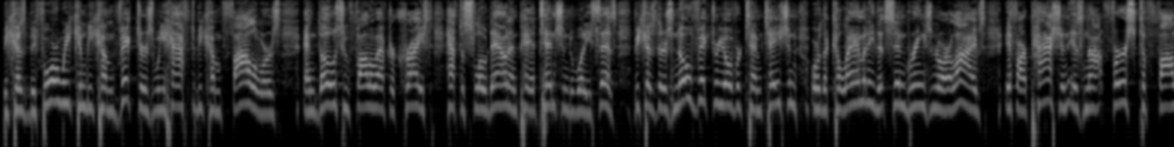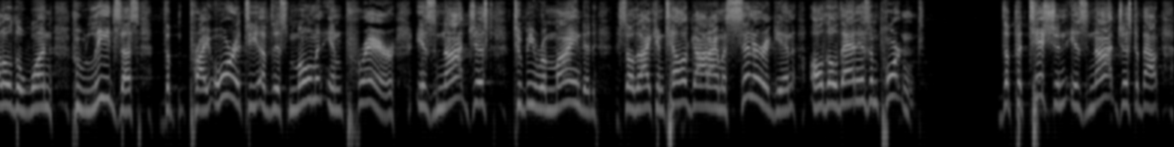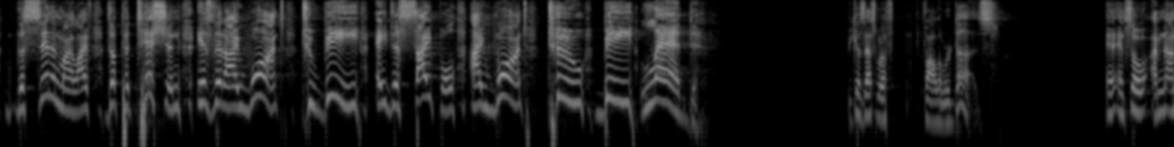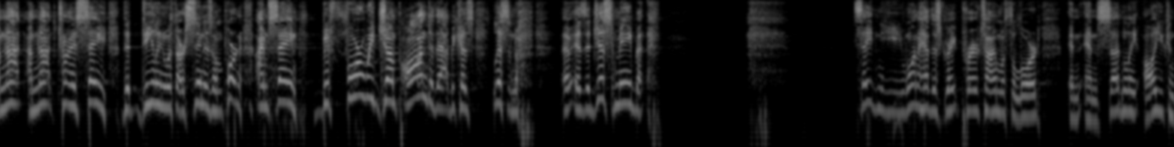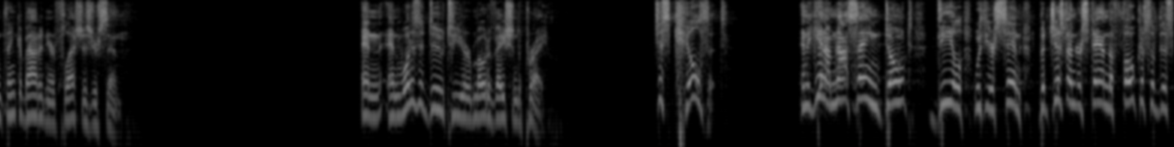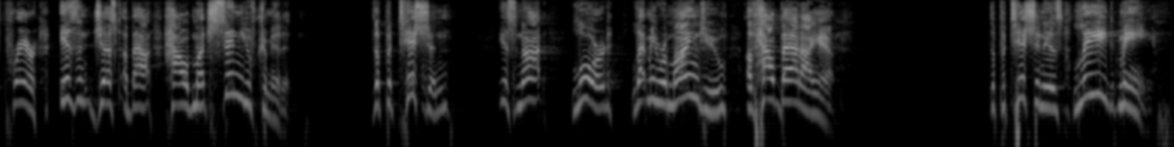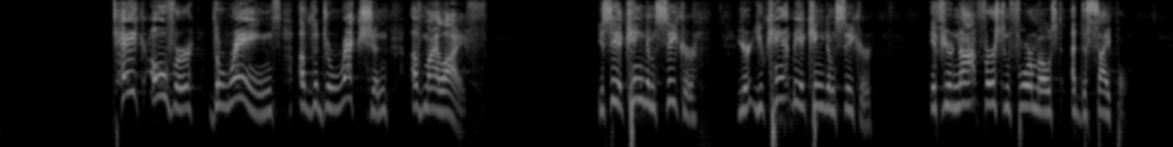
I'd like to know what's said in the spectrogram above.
Because before we can become victors, we have to become followers. And those who follow after Christ have to slow down and pay attention to what he says. Because there's no victory over temptation or the calamity that sin brings into our lives if our passion is not first to follow the one who leads us. The priority of this moment in prayer is not just to be reminded so that I can tell God I'm a sinner again, although that is important. The petition is not just about the sin in my life. The petition is that I want to be a disciple. I want to be led. Because that's what a follower does. And, and so I'm, I'm, not, I'm not trying to say that dealing with our sin is important. I'm saying before we jump onto that, because listen, is it just me? But Satan, you want to have this great prayer time with the Lord, and, and suddenly all you can think about in your flesh is your sin. And, and what does it do to your motivation to pray? Just kills it. And again, I'm not saying don't deal with your sin, but just understand the focus of this prayer isn't just about how much sin you've committed. The petition is not, Lord, let me remind you of how bad I am. The petition is lead me. Take over the reins of the direction of my life. You see, a kingdom seeker, you're, you can't be a kingdom seeker if you're not first and foremost a disciple.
